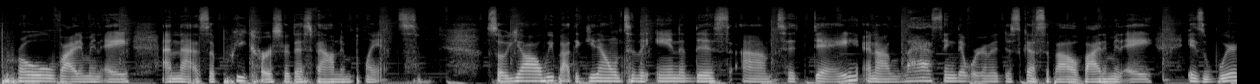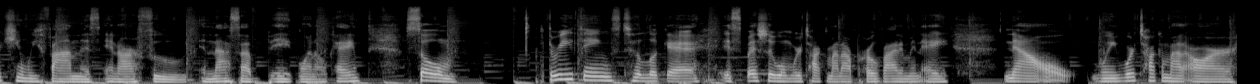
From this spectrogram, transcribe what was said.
pro vitamin A, and that's a precursor that's found in plants. So, y'all, we about to get on to the end of this um, today. And our last thing that we're going to discuss about vitamin A is where can we find this in our food? And that's a big one, okay? So, three things to look at, especially when we're talking about our provitamin A. Now, when we're talking about our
